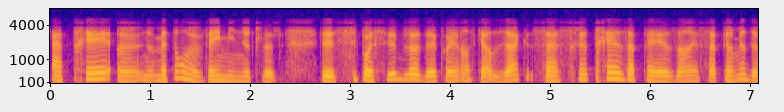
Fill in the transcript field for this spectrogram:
après, mettons 20 minutes, là, euh, si possible, de cohérence cardiaque, ça serait très apaisant et ça permet de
